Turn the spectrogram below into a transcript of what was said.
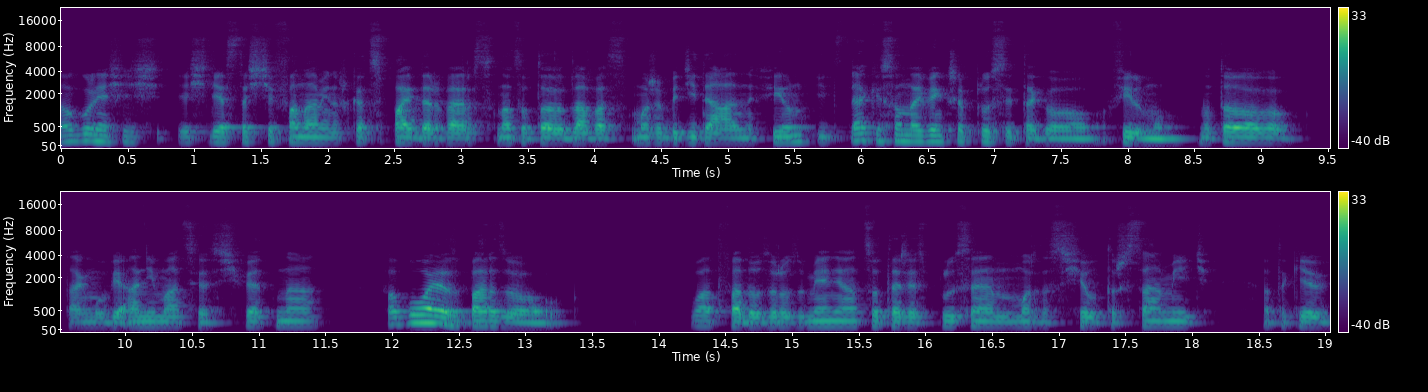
No ogólnie jeśli, jeśli jesteście fanami na przykład Spider-Verse, no to to dla was może być idealny film. I jakie są największe plusy tego filmu? No to, tak mówię, animacja jest świetna. Fabuła jest bardzo łatwa do zrozumienia, co też jest plusem. Można się utożsamić. No takie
